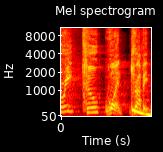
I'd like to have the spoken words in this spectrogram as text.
Three, two, one, drop it.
